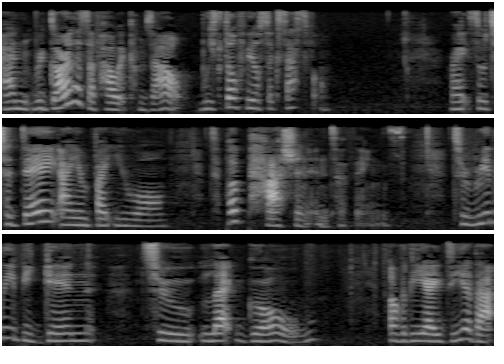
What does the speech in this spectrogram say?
And regardless of how it comes out, we still feel successful. Right? So today I invite you all to put passion into things, to really begin to let go of the idea that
